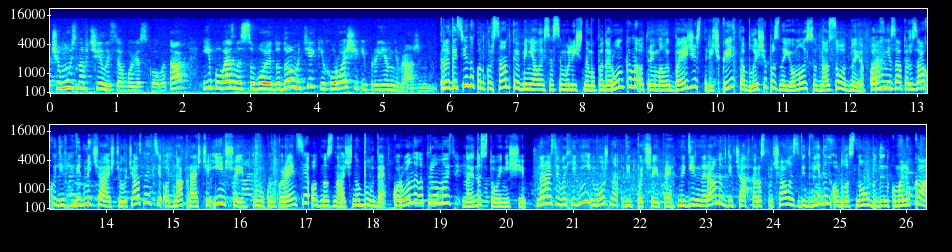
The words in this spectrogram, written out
чомусь навчилися обов'язково, і повезли з собою додому тільки хороші і приємні враження. Традиційно конкурсантки обмінялися символічними подарунками, отримали бейджі, стрічки та ближче познайомились одна з одною. Організатор заходів відмічає, що учасниці одна краще іншої, тому конкуренція однозначно буде. Корони отримують найдостойніші. Наразі вихідні можна відпочити. Недільний ранок дівчатка розпочали з відвідин обласного будинку малюка.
